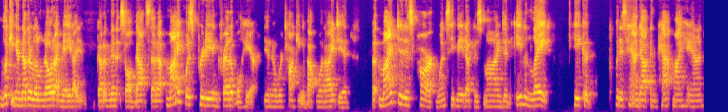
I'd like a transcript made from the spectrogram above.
looking another little note I made, I got a minute, so I'll bounce that up. Mike was pretty incredible here. You know, we're talking about what I did, but Mike did his part once he made up his mind. And even late, he could put his hand out and pat my hand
